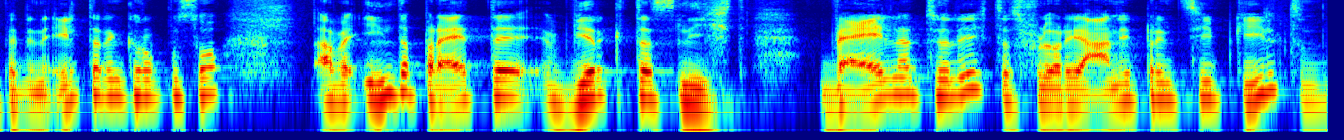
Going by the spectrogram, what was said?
bei den älteren Gruppen so. Aber in der Breite wirkt das nicht. Weil natürlich das Floriani-Prinzip gilt und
